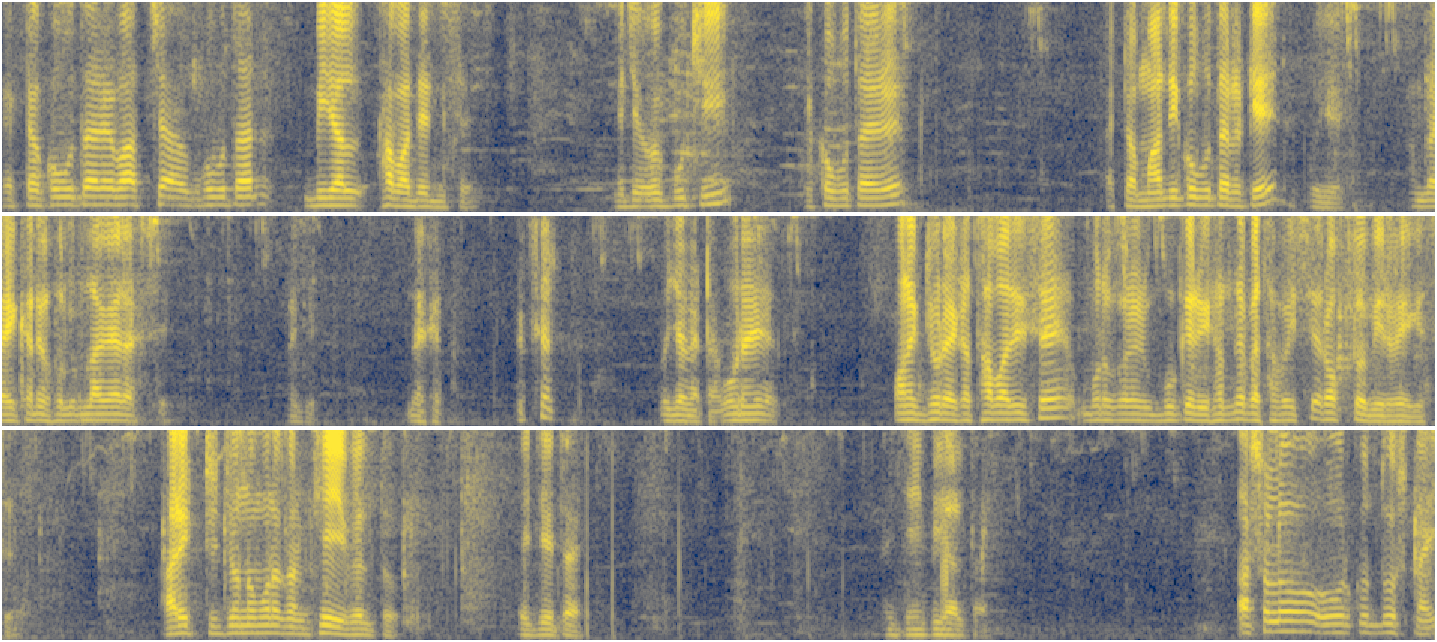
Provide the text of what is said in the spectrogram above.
একটা কবুতরের বাচ্চা, কবুতর বিড়াল থাবা দিয়ে দিছে। এই যে ওই পুচি, এই কবুতরের, একটা মাদি কবুতরকে ওই যে আমরা এখানে হলুদ লাগায় রাখছি। ওই যে, দেখেন দেখছেন ওই জায়গাটা, ওরে অনেক জোরে একটা থাবা দিছে, মনে করেন বুকের এখান থেকে ব্যথা পাইছে, রক্ত বের হয়ে গেছে। আরেকটুর জন্য মনে করেন খেয়ে ফেলতো। এই যে এটা, এই যে বিড়ালটা। আসলে ওর কোনো দোষ নাই,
